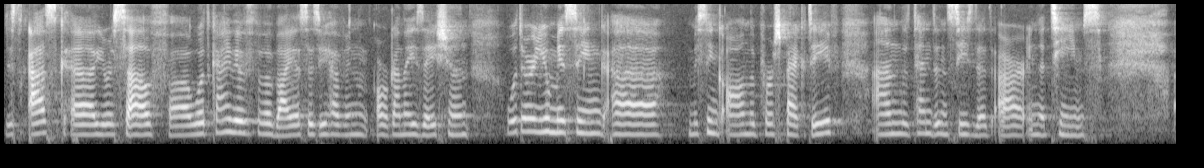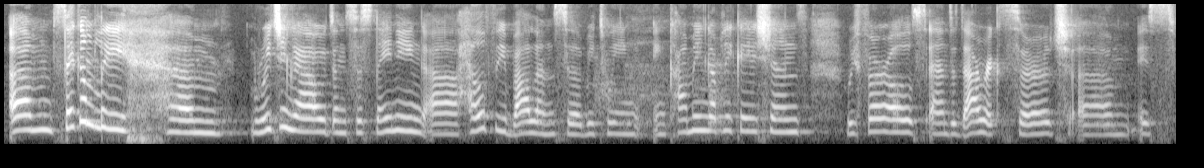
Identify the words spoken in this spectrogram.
just ask uh, yourself uh, what kind of biases you have in organization, what are you missing, uh, missing on the perspective, and the tendencies that are in the teams. Um, secondly, um, reaching out and sustaining a healthy balance uh, between incoming applications, referrals, and the direct search um, is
